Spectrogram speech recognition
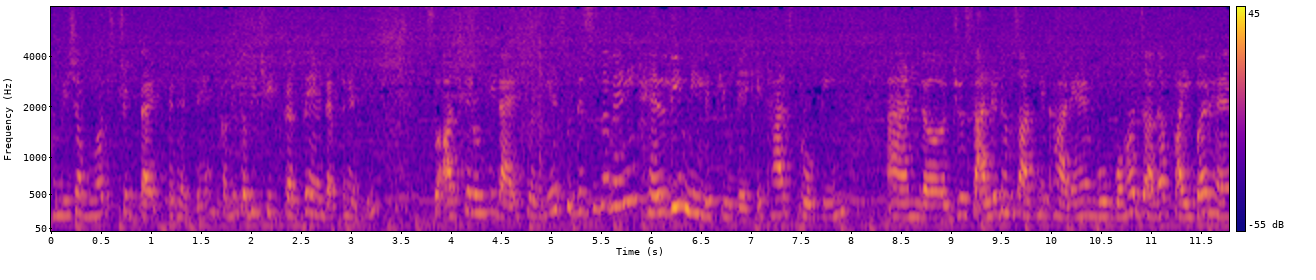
हमेशा बहुत स्ट्रिक्ट डाइट पे रहते हैं। कभी कभी चीट करते हैं डेफिनेटली सो so, आजकल उनकी डाइट चल रही है। So this is a very healthy meal if you take it has protein and जो सैलड हम साथ में खा रहे हैं वो बहुत ज़्यादा फाइबर है।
